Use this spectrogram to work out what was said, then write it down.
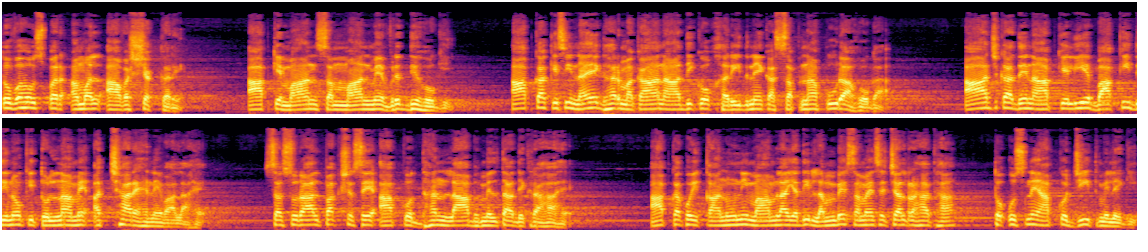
तो वह उस पर अमल आवश्यक करें। आपके मान सम्मान में वृद्धि होगी। आपका किसी नए घर मकान आदि को खरीदने का सपना पूरा होगा। आज का दिन आपके लिए बाकी दिनों की तुलना में अच्छा रहने वाला है। ससुराल पक्ष से आपको धन लाभ मिलता दिख रहा है। आपका कोई कानूनी मामला यदि लंबे समय से चल रहा था तो उसने आपको जीत मिलेगी।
